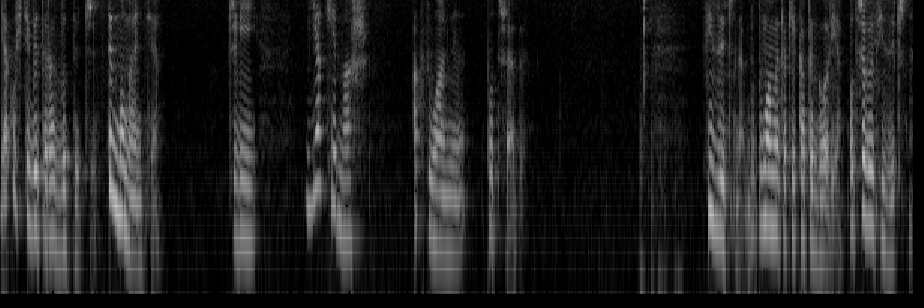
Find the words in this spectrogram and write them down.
jakoś Ciebie teraz dotyczy, w tym momencie. Czyli jakie masz aktualne potrzeby. Fizyczne, bo tu mamy takie kategorie. Potrzeby fizyczne.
